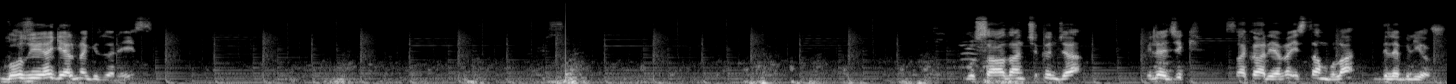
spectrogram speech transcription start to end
Bozüyük'e gelmek üzereyiz. Bu sağdan çıkınca Bilecik, Sakarya ve İstanbul'a gidilebiliyor.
